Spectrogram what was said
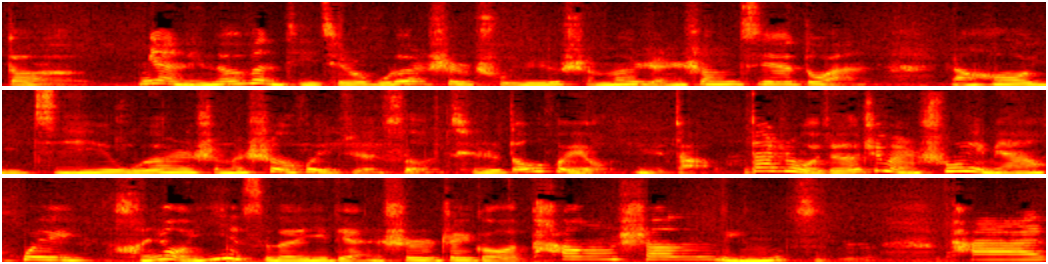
的。面临的问题，其实无论是处于什么人生阶段，然后以及无论是什么社会角色，其实都会有遇到。但是我觉得这本书里面会很有意思的一点是，这个汤山玲子，她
